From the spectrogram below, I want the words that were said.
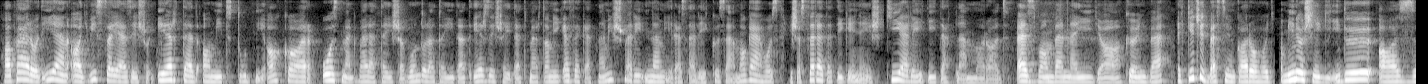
Ha a párod ilyen, adj visszajelzés, hogy érted, amit tudni akar, oszd meg vele te is a gondolataidat, érzéseidet, mert amíg ezeket nem ismeri, nem érez elég közel magához, és a szeretet igénye is kielégítetlen marad. Ez van benne így a könyvbe, Egy kicsit beszéljünk arról, hogy a minőségi idő az,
